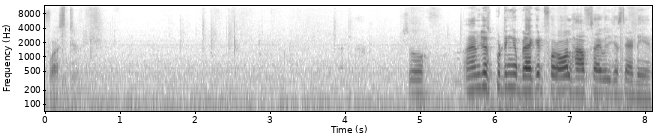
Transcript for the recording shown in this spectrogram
first. So, I am just putting a bracket for all halves I will just add here.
